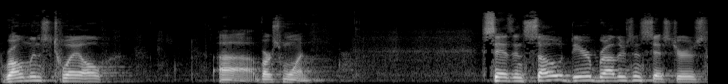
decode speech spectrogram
Romans 12, uh, verse 1 says, And so, dear brothers and sisters,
